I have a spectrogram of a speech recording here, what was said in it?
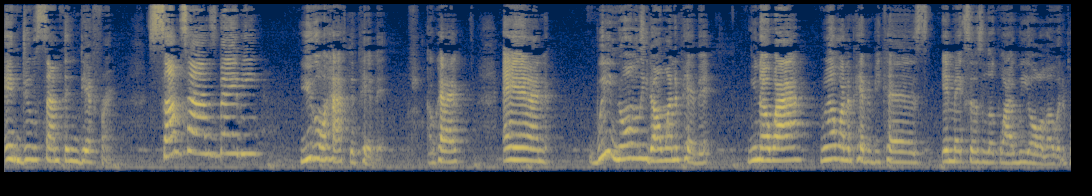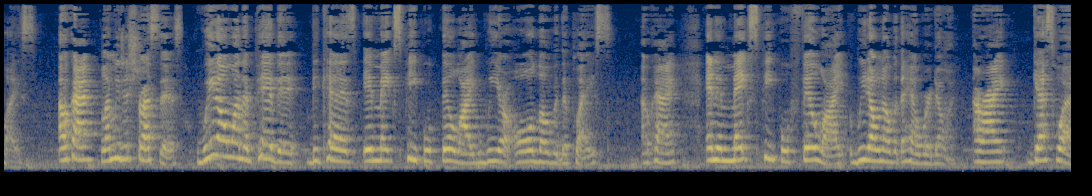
and do something different. Sometimes, baby, you're going to have to pivot. Okay? And we normally don't want to pivot. You know why? We don't want to pivot because it makes us look like we all over the place. Okay, let me just stress this. We don't want to pivot because it makes people feel like we are all over the place. Okay, and it makes people feel like we don't know what the hell we're doing. All right, guess what?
